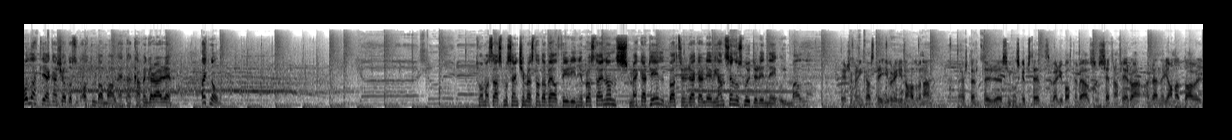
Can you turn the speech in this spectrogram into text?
og Latlia kan kjøtta sitt 8. mal hetta Kappengarare. 1-0. Thomas Asmussen kommer standa vel fyrir inn i Brosteinon, smekkar til, bøtteren rekar Levi Hansen og snutter inne i Malna. Per kommer innkastet, hiver og hinne halvena. Här ständer Simon Skipstedt, verger bollen vel, så setter han fyra, han renner Janna David,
